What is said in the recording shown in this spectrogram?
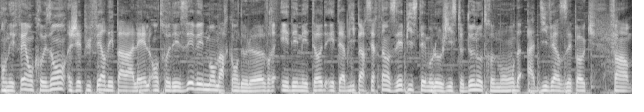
En effet, en creusant, j'ai pu faire des parallèles entre des événements marquants de l'œuvre et des méthodes établies par certains épistémologistes de notre monde à diverses époques. Enfin,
